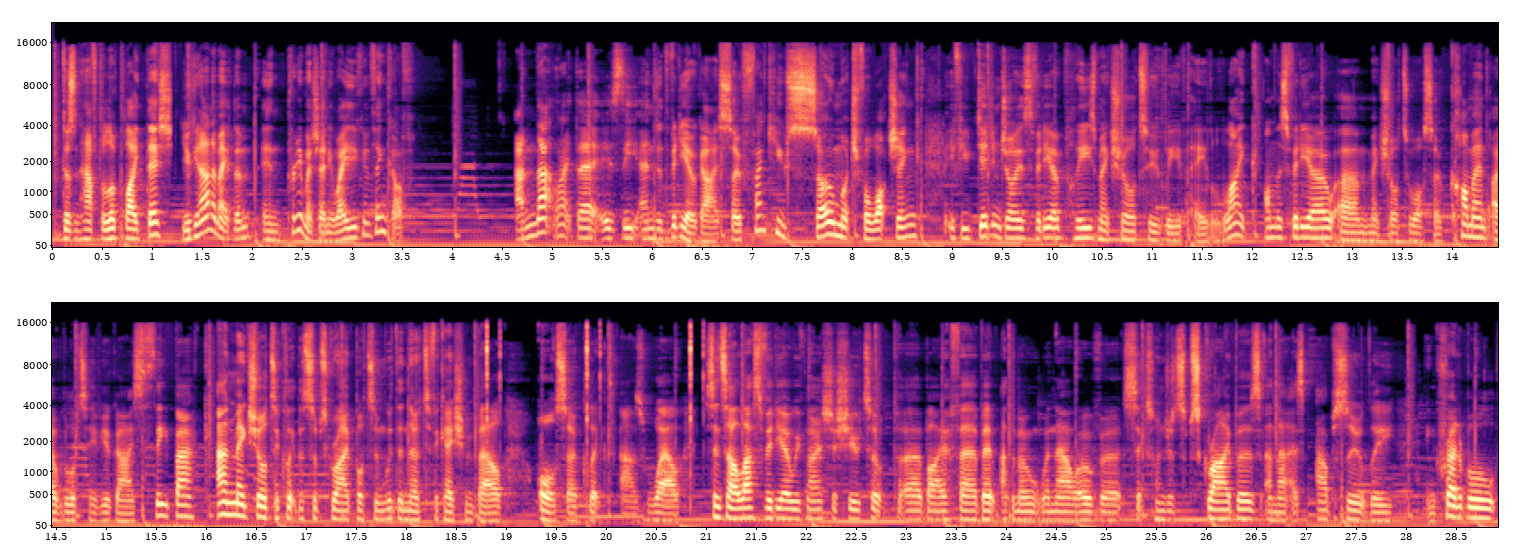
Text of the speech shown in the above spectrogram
It doesn't have to look like this, you can animate them in pretty much any way you can think of. And that right there is the end of the video guys, so thank you so much for watching. If you did enjoy this video, please make sure to leave a like on this video, um, make sure to also comment, I would love to hear your guys' feedback, and make sure to click the subscribe button with the notification bell also clicked as well. Since our last video we've managed to shoot up uh, by a fair bit. At the moment we're now over 600 subscribers and that is absolutely incredible.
